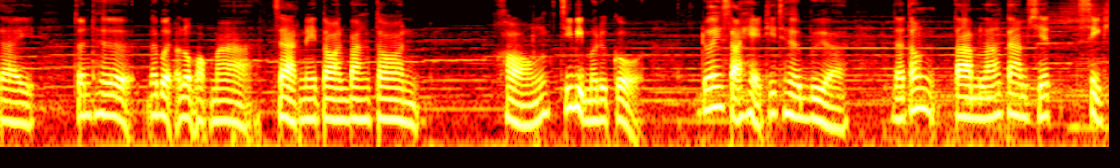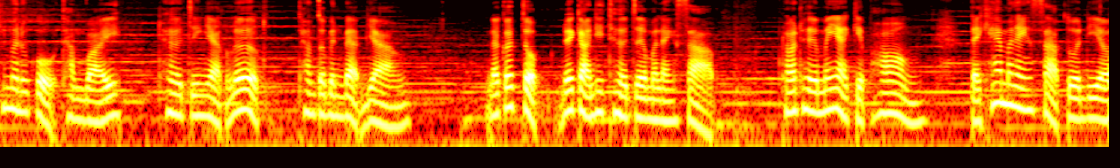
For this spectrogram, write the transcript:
ใจ จนเธอระเบิดอารมณ์ออกมา จากในตอนบางตอนของจิบิมารุโกะด้วยสาเหตุที่เธอเบื่อ และต้องตามล้างตามเช็ด สิ่งที่มารุโกะทำไว้ เธอจึงอยากเลิกทำตัวเป็นแบบอย่าง แล้วก็จบด้วยการที่เธอเจอแมลงสาบ เพราะเธอไม่อยากเก็บห้อง แต่แค่แมลงสาบตัวเดียว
